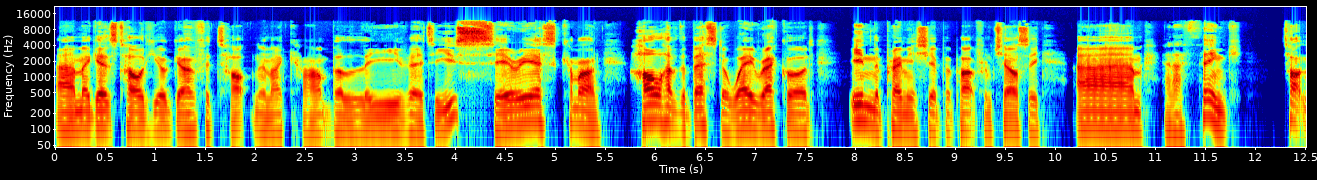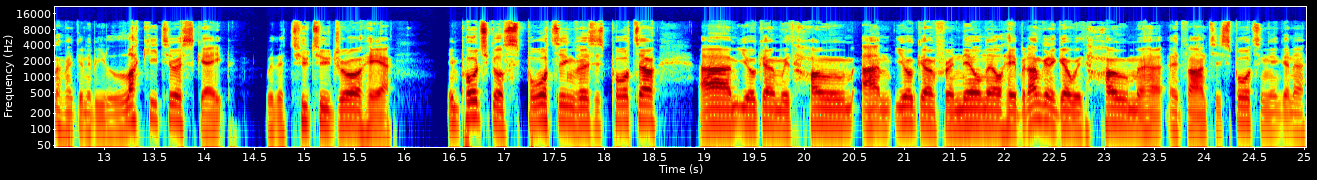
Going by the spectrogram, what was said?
um, against Hull. You're going for Tottenham. I can't believe it. Are you serious? Come on. Hull have the best away record in the Premiership apart from Chelsea. Um, and I think Tottenham are going to be lucky to escape with a 2 2 draw here. In Portugal, Sporting versus Porto. Um, you're going with home. Um, you're going for a nil-nil here, but I'm going to go with home uh, advantage. Sporting are going to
